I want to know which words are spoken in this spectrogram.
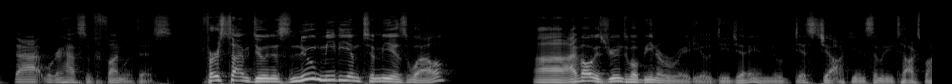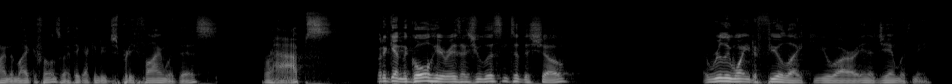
Is that we're gonna have some fun with this. First time doing this new medium to me as well. Uh, I've always dreamed about being a radio DJ and a disc jockey and somebody who talks behind the microphone. So I think I can do just pretty fine with this, perhaps. But again, the goal here is as you listen to the show, I really want you to feel like you are in a gym with me.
